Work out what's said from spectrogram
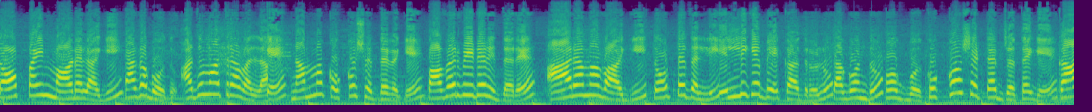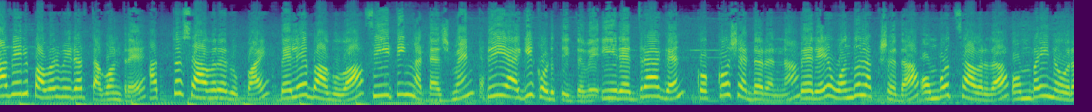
ಟಾಪ್ ಪೈನ್ ಮಾಡೆಲ್ ಆಗಿ ತಗಬಹುದು ಅದು ಮಾತ್ರವಲ್ಲ, ನಮ್ಮ ಕೊಕ್ಕೋ ಶ್ರದ್ಧೆಗೆ ಪವರ್ ವೀಡರ್ ಇದ್ದರೆ ಆರಾಮವಾಗಿ ತೋಟದಲ್ಲಿ ಎಲ್ಲಿಗೆ ಬೇಕಾದ್ರೂ ತಗೊಂಡು ಹೋಗ್ಬೋದು. ಕೊಕ್ಕೋ ಶೆಟ್ಟರ್ ಜೊತೆಗೆ ಕಾವೇರಿ ಪವರ್ ವೀಡರ್ ತಗೊಂಡ್ರೆ ಹತ್ತು ಸಾವಿರ ರೂಪಾಯಿ ಬೆಲೆ ಬಾಗುವ ಸೀಟಿಂಗ್ ಅಟ್ಯಾಚ್ಮೆಂಟ್ ಫ್ರೀ ಆಗಿ ಕೊಡುತ್ತಿದ್ದೇವೆ. ಈ ರೆಡ್ ಡ್ರಾಗನ್ ಕೊಕ್ಕೋ ಶೆಡ್ಡರ್ ಅನ್ನ ಬೇರೆ ಒಂದು ಲಕ್ಷದ ಒಂಬತ್ತು ಸಾವಿರದ ಒಂಬೈನೂರ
